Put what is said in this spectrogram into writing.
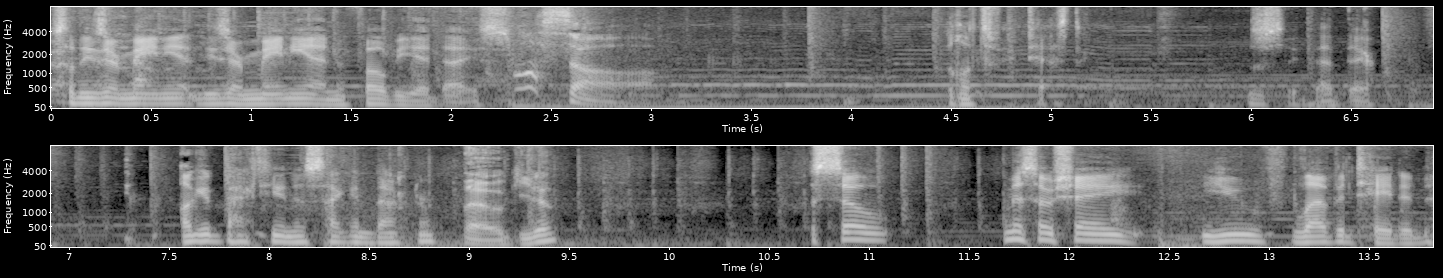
so these are mania. These are mania and phobia dice. awesome. Oh, that's fantastic. I'll just leave that there. I'll get back to you in a second, Doctor. Okie. So, Miss O'Shea, you've levitated.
